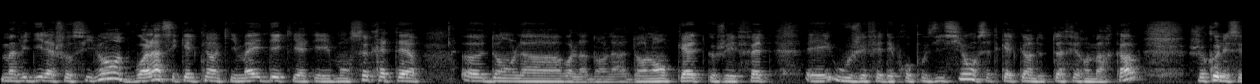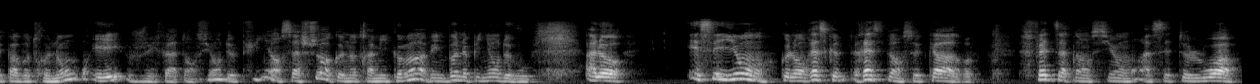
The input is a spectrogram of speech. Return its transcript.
m'avait dit la chose suivante. Voilà, c'est quelqu'un qui m'a aidé, qui a été mon secrétaire dans la voilà dans la dans l'enquête que j'ai faite et où j'ai fait des propositions. C'est quelqu'un de tout à fait remarquable. Je connaissais pas votre nom et j'ai fait attention depuis en sachant que notre ami commun avait une bonne opinion de vous. Alors essayons que l'on reste, reste dans ce cadre. Faites attention à cette loi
